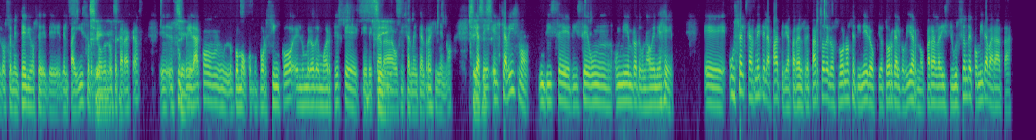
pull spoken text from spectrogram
los, cementerios del país, sobre todo en los de Caracas, eh, supera con, como, como, por cinco el número de muertes que, que declara oficialmente el régimen. ¿no? Fíjate, el chavismo, dice, dice un, un miembro de una ONG, eh, usa el carnet de la patria para el reparto de los bonos de dinero que otorga el gobierno, para la distribución de comida barata,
